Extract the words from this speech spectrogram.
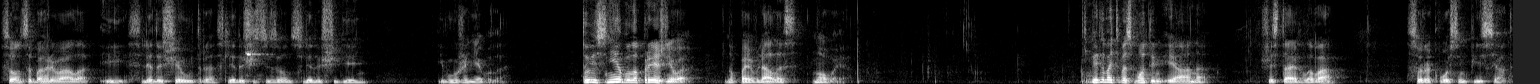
солнце обогревало, и следующее утро, следующий сезон, следующий день его уже не было. То есть не было прежнего, но появлялось новое. Теперь давайте посмотрим Иоанна, 6 глава, 48-50.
